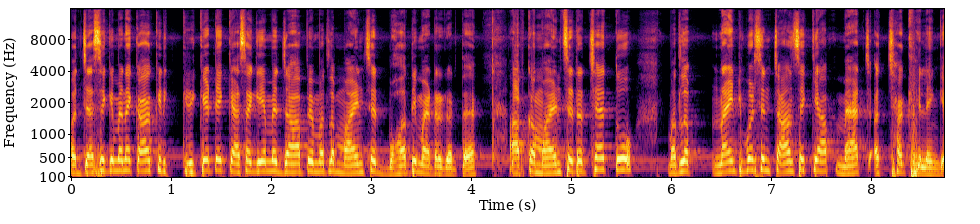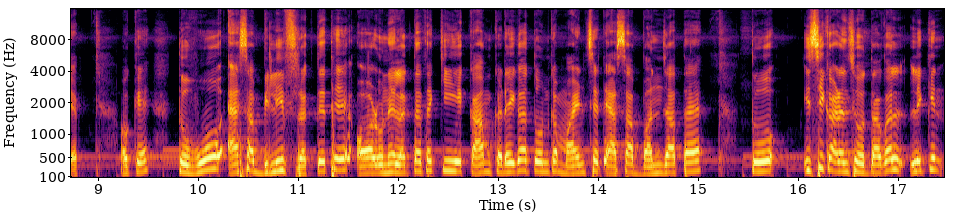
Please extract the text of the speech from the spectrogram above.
और जैसे कि मैंने कहा कि क्रिकेट एक ऐसा गेम है जहाँ पे मतलब माइंडसेट बहुत ही मैटर करता है। आपका माइंडसेट अच्छा है तो मतलब 90 परसेंट चांस है कि आप मैच अच्छा खेलेंगे ओके तो वो ऐसा बिलीव्स रखते थे और उन्हें लगता था कि ये काम करेगा तो उनका माइंडसेट ऐसा बन जाता है। तो इसी कारण से होता होगा, लेकिन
